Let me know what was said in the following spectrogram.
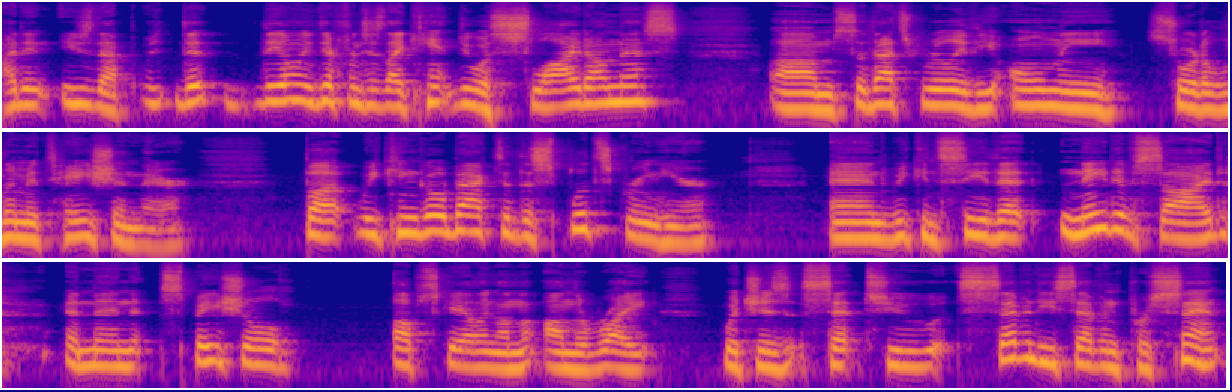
I didn't use that. The, the only difference is I can't do a slide on this. Um, so that's really the only sort of limitation there. But we can go back to the split screen here. And we can see that native side and then spatial upscaling on the, on the right, which is set to 77%,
